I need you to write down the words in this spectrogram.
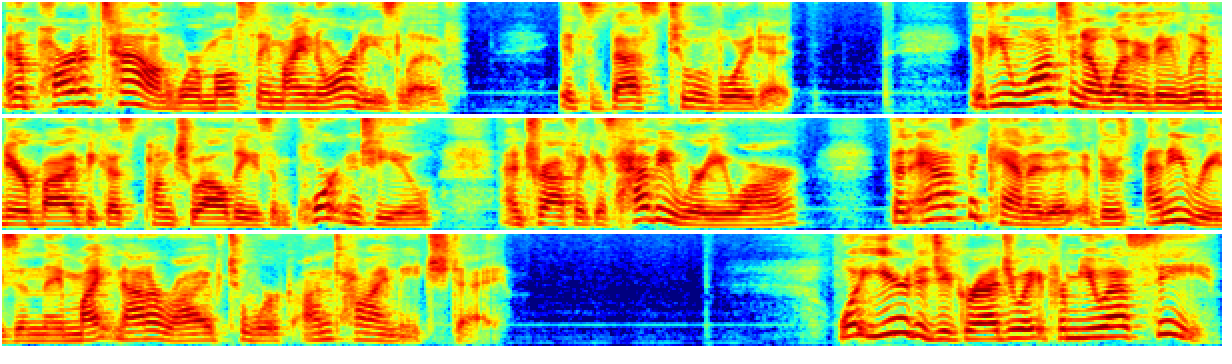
in a part of town where mostly minorities live. It's best to avoid it. If you want to know whether they live nearby because punctuality is important to you and traffic is heavy where you are, then ask the candidate if there's any reason they might not arrive to work on time each day. What year did you graduate from USC?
